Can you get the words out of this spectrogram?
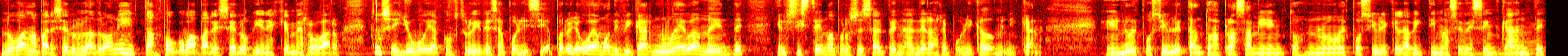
No van a aparecer los ladrones y tampoco va a aparecer los bienes que me robaron. Entonces yo voy a construir esa policía, pero yo voy a modificar nuevamente el sistema procesal penal de la República Dominicana. Eh, no es posible tantos aplazamientos, no es posible que la víctima se desencante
